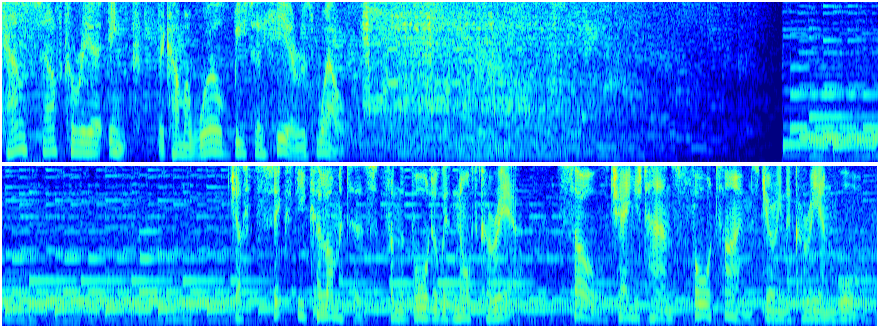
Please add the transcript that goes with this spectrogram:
Can South Korea Inc. become a world beater here as well? Just 60 kilometers from the border with North Korea, Seoul changed hands four times during the Korean War.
